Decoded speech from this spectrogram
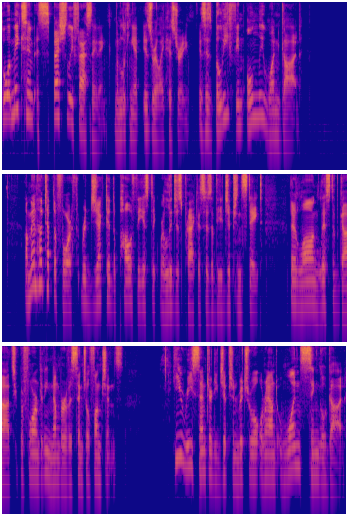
But what makes him especially fascinating when looking at Israelite history is his belief in only one God, Amenhotep IV rejected the polytheistic religious practices of the Egyptian state, their long list of gods who performed any number of essential functions. He recentered Egyptian ritual around one single god,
